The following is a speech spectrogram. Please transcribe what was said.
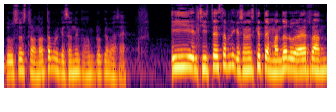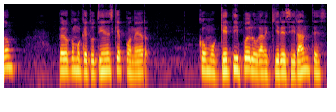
Uso astronauta porque es el único ejemplo que me hace. Y el chiste de esta aplicación es que te manda lugares random, pero como que tú tienes que poner como qué tipo de lugar quieres ir antes.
